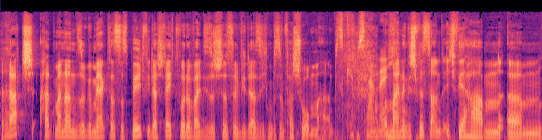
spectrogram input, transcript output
ratsch, hat man dann so gemerkt, dass das Bild wieder schlecht wurde, weil diese Schüssel wieder sich ein bisschen verschoben hat. Das gibt's ja nicht. Und meine Geschwister und ich, wir haben, ähm,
